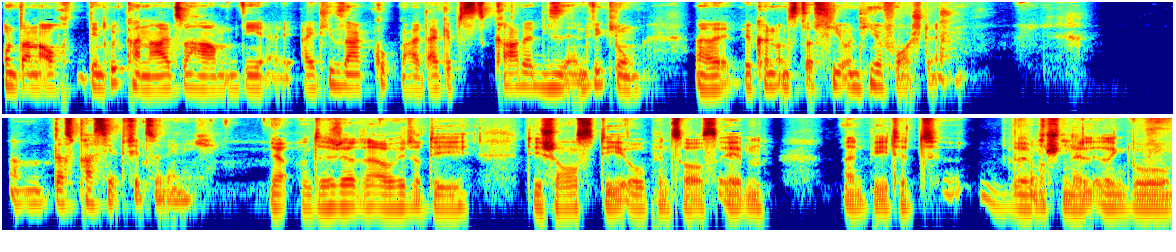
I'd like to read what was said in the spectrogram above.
und dann auch den Rückkanal zu haben, die IT sagt, guck mal, da gibt es gerade diese Entwicklung, äh, wir können uns das hier und hier vorstellen. Ähm, das passiert viel zu wenig. Ja, und das ist ja dann auch wieder die, die Chance, die Open Source eben anbietet, wenn man schnell irgendwo,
